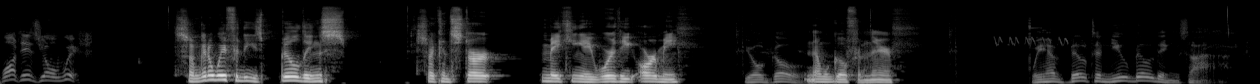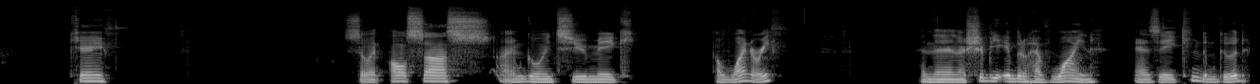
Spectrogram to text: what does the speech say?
What is your wish? So I'm going to wait for these buildings so I can start making a worthy army. Your goal. And then we'll go from there. We have built a new building, sire. Okay. So in Alsace, I'm going to make a winery. And then I should be able to have wine as a kingdom good.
